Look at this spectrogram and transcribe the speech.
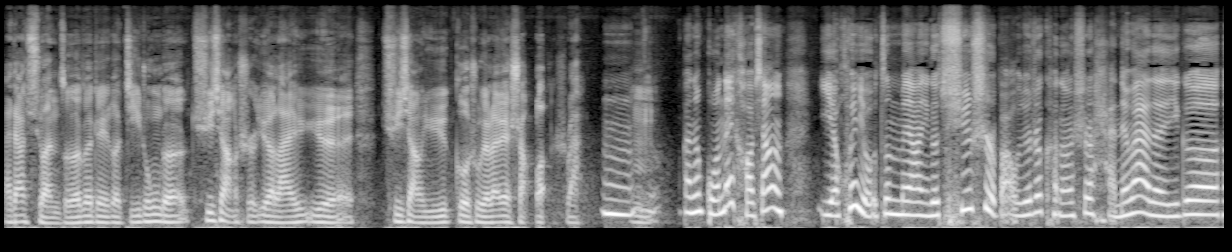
大家选择的这个集中的趋向是越来越趋向于个数越来越少了，是吧？嗯嗯，感觉国内好像也会有这么样一个趋势吧。我觉得这可能是海内外的一个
